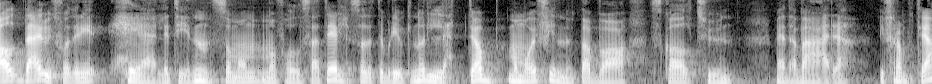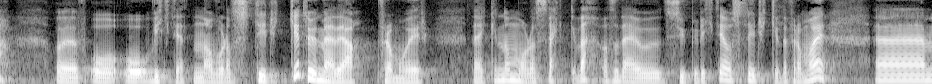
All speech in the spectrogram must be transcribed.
all, det er utfordringer hele tiden som man må forholde seg til. Så dette blir jo ikke noe lett jobb. Man må jo finne ut av hva skal Tun Media være i framtida. Og, og, og viktigheten av hvordan styrke Tun Media framover. Det er ikke noe mål å svekke det. Altså, det er jo superviktig å styrke det framover. Um,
